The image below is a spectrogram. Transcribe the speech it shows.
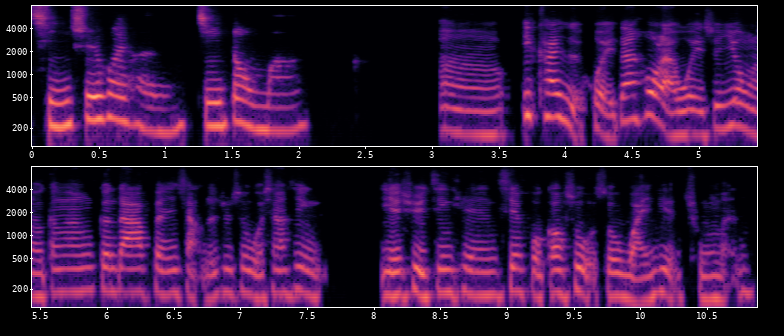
情绪会很激动吗？嗯，一开始会，但后来我也是用了刚刚跟大家分享的，就是我相信，也许今天仙佛告诉我说晚一点出门，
